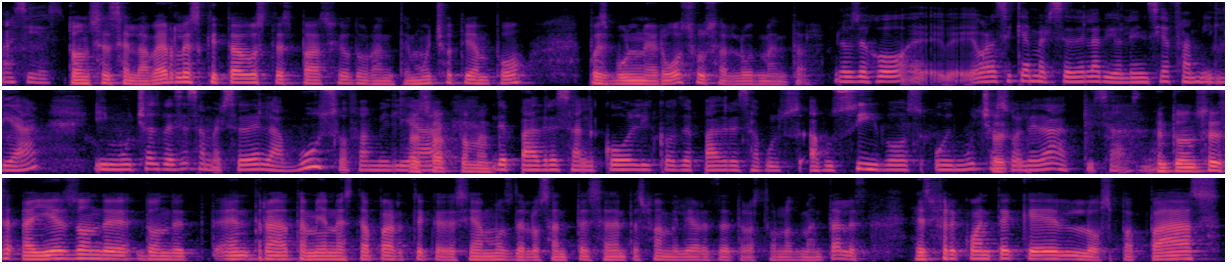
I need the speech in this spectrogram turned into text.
Así es. Entonces, el haberles quitado este espacio durante mucho tiempo, pues vulneró su salud mental. Los dejó eh, ahora sí que a merced de la violencia familiar y muchas veces a merced del abuso familiar de padres alcohólicos, de padres abusivos o en mucha soledad quizás. Entonces ahí es donde, donde entra también esta parte que decíamos de los antecedentes familiares de trastornos mentales. Es frecuente que los papás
